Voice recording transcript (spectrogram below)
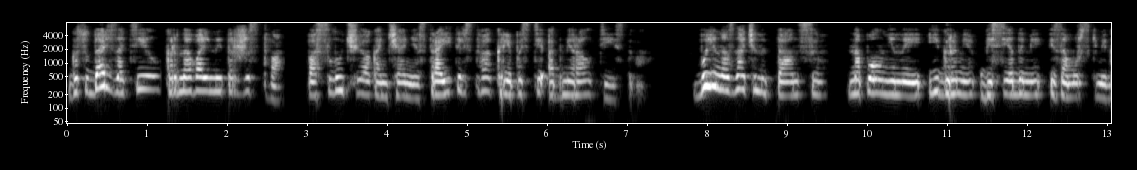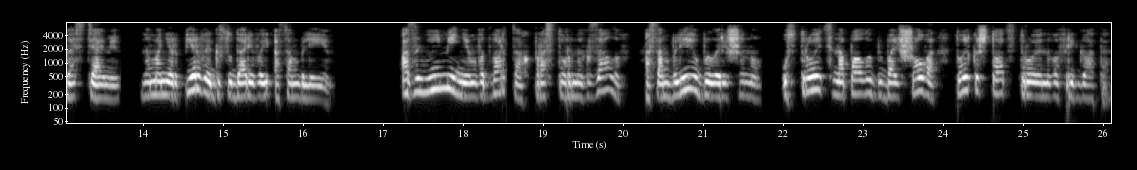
государь затеял карнавальные торжества по случаю окончания строительства крепости Адмиралтейства. Были назначены танцы, наполненные играми, беседами и заморскими гостями на манер первой государевой ассамблеи. А за неимением во дворцах просторных залов ассамблею было решено устроить на палубе большого, только что отстроенного фрегата,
